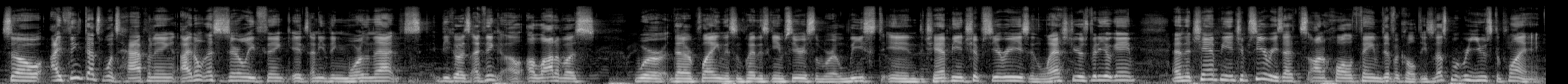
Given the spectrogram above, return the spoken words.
So I think that's what's happening. I don't necessarily think it's anything more than that because I think a, a lot of us were that are playing this and play this game seriously were at least in the championship series in last year's video game and the championship series that's on Hall of Fame difficulty. So that's what we're used to playing.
